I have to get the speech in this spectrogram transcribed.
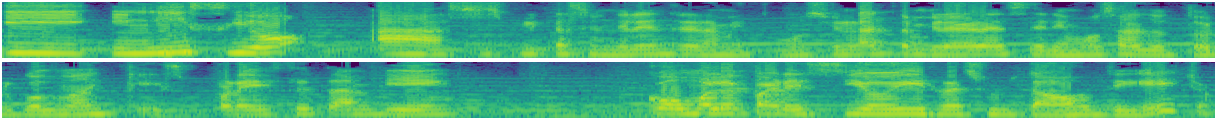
Y inicio a su explicación del entrenamiento emocional. También le agradeceremos al doctor Goldman que exprese también cómo le pareció y resultados de ello.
